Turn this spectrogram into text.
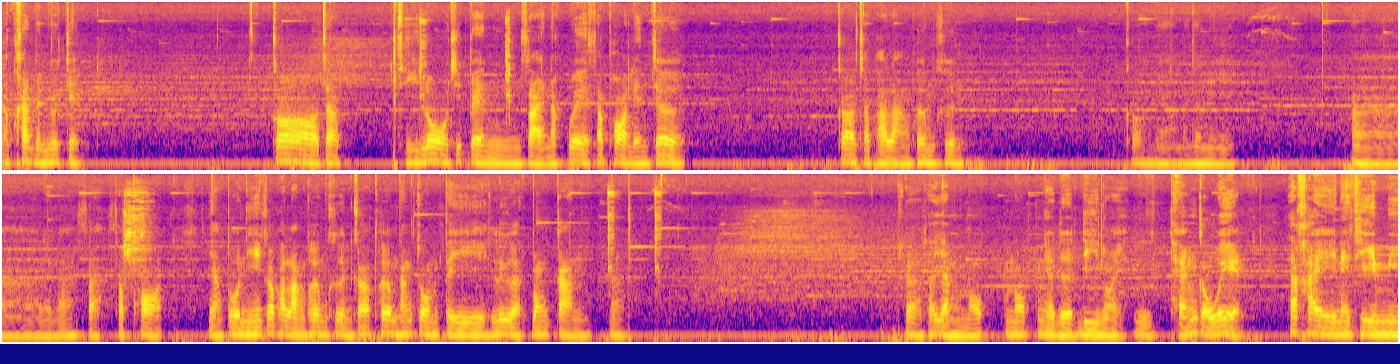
อัพขั้นเป็นเวลเจ็ดก็จะ ฮีโร่ที่เป็นสายนักเวทซัพพอร์ตเรนเจอร์ก็จะพลังเพิ่มขึ้น ก็เนี่ยมันจะมีอะไรนะซัพพอร์ตอย่างตัวนี้ก็พลังเพิ่มขึ้นก็เพิ่มทั้งโจมตีเลือดป้องกันนะแต่ถ้าอย่างนกนกเนี่ยจะดีหน่อยแทงกับเวท ถ้าใครในทีมมี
